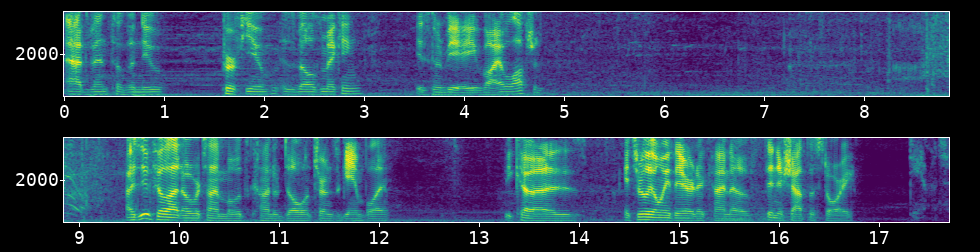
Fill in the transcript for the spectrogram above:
advent of the new perfume Isabelle's making, is going to be a viable option. I do feel that overtime mode's kind of dull in terms of gameplay, because it's really only there to kind of finish out the story. Damn it.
